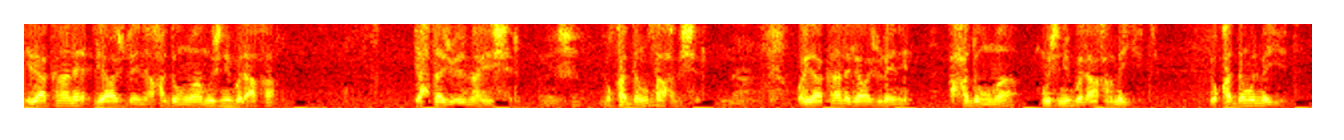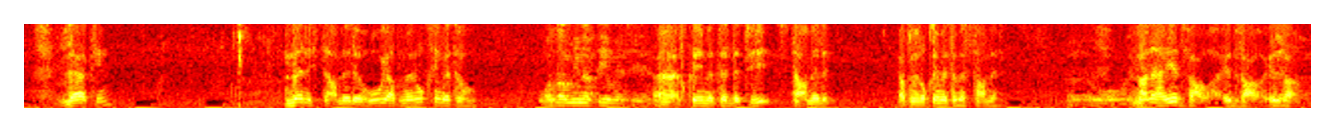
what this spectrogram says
إذا كان لرجلين أحدهما مجنب والآخر يحتاج إلى الماء للشرب يقدم صاحب الشرب. وإذا كان لرجلين أحدهما مجنب والآخر ميت. يقدم الميت. لكن من استعمله يضمن قيمته. وضمن قيمته. آه، القيمة التي استعمل يضمن قيمة ما استعمل. معناها يدفعها يدفعها يدفع آه،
